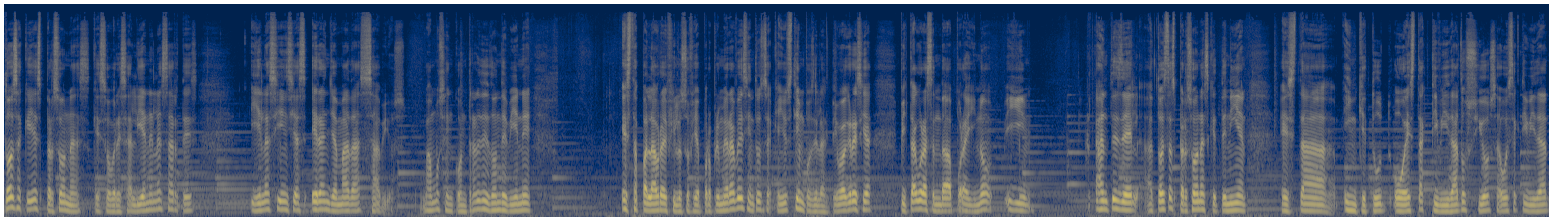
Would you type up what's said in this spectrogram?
todas aquellas personas que sobresalían en las artes y en las ciencias eran llamadas sabios. Vamos a encontrar de dónde viene esta palabra de filosofía por primera vez y entonces aquellos tiempos de la antigua Grecia, Pitágoras andaba por ahí, ¿no? Y antes de él, a todas estas personas que tenían esta inquietud o esta actividad ociosa o esta actividad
